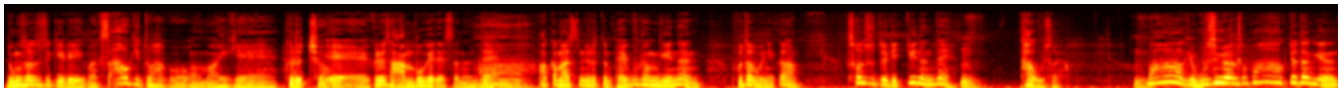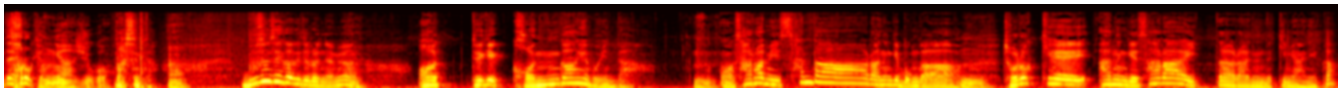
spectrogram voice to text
농구 선수들끼리 막 싸우기도 하고 막 이게 그렇죠. 예, 그래서 안 보게 됐었는데 아. 까 말씀드렸던 배구 경기는 보다 보니까 선수들이 뛰는데 음. 다 웃어요. 음. 막 웃으면서 막 뛰어당기는데 서로 격려해주고 맞습니다. 어. 무슨 생각이 들었냐면 어 되게 건강해 보인다. 음. 어, 사람이 산다라는 게 뭔가 음. 저렇게 하는 게 살아 있다라는 느낌이 아닐까?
